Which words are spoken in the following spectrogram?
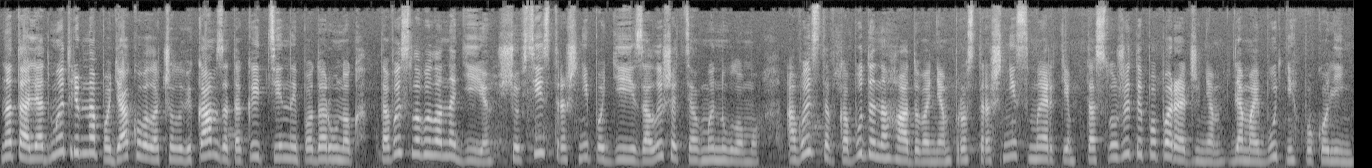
Наталія Дмитрівна подякувала чоловікам за такий цінний подарунок та висловила надію, що всі страшні події залишаться в минулому, а виставка буде нагадуванням про страшні смерті та служити попередженням для майбутніх поколінь.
